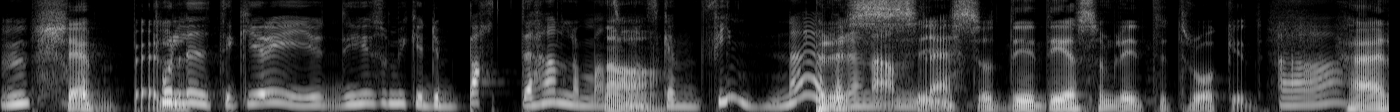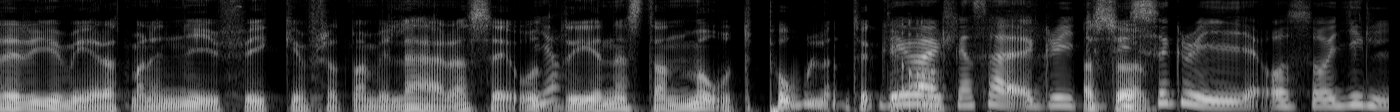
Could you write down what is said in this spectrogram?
Mm. käbbel. politiker är ju, det är ju så mycket debatt, det handlar om att Ja. man ska vinna över den andra. Precis, och det är det som blir lite tråkigt. Ja. Här är det ju mer att man är nyfiken för att man vill lära sig. Och Ja. det är nästan motpolen tycker Det är jag. verkligen så här, agree to Alltså- disagree, och så gillar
